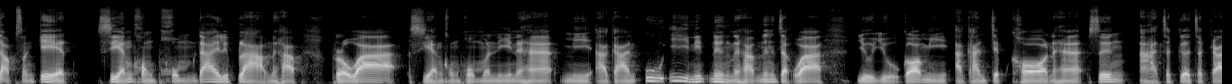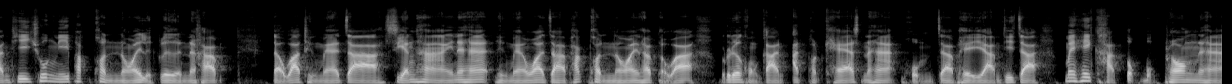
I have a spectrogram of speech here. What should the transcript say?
จับสังเกต เสียงของผมได้หรือเปล่านะครับ เพราะว่าเสียงของผมวันนี้นะฮะมีอาการอู้อี้นิดนึงนะครับ เนื่องจากว่าอยู่ๆก็มีอาการเจ็บคอนะฮะซึ่งอาจจะเกิดจากการที่ช่วงนี้พักผ่อนน้อยเหลือเกินนะครับ แต่ว่าถึงแม้จะเสียงหายนะฮะถึงแม้ว่าจะพักผ่อนน้อยครับ แต่ว่าเรื่องของการอัดพอดแคสต์นะฮะผมจะพยายามที่จะไม่ให้ขาดตกบกพร่องนะฮะ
